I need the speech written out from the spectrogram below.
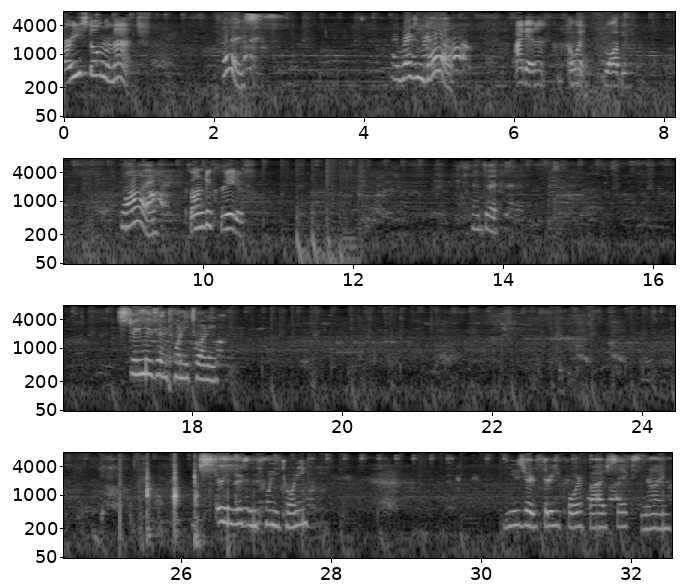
Why are you still in the match? Cause I readied up. I didn't. I went lobby. Why? Cause I want to do creative. I bet. Streamers in 2020. Streamers in 2020. User three four five six nine.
